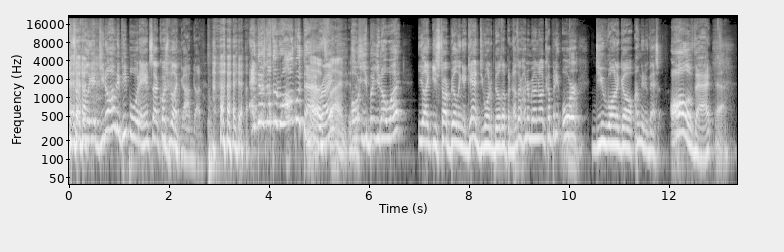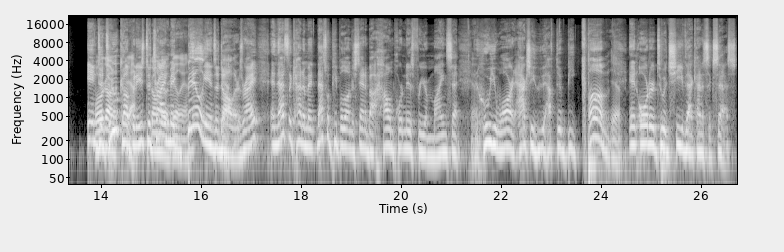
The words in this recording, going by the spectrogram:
you start building again. Do you know how many people would answer that question? Be like, I'm done. And there's nothing wrong with that, No, right? or just- you, but you know what? You like you start building again. Do you want to build up another hundred million dollar company, or do you want to go? I'm going to invest all of that Yeah. into two yeah, companies to try to and make billion. billions of dollars, right? And that's the kind of men, that's what people don't understand about how important it is for your mindset and who you are, and actually who you have to become Yeah. in order to achieve that kind of success.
